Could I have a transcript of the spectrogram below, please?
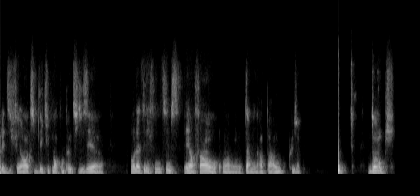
les différents types d'équipements qu'on peut utiliser pour la téléphonie Teams. Et enfin, on, terminera par une conclusion. Donc,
